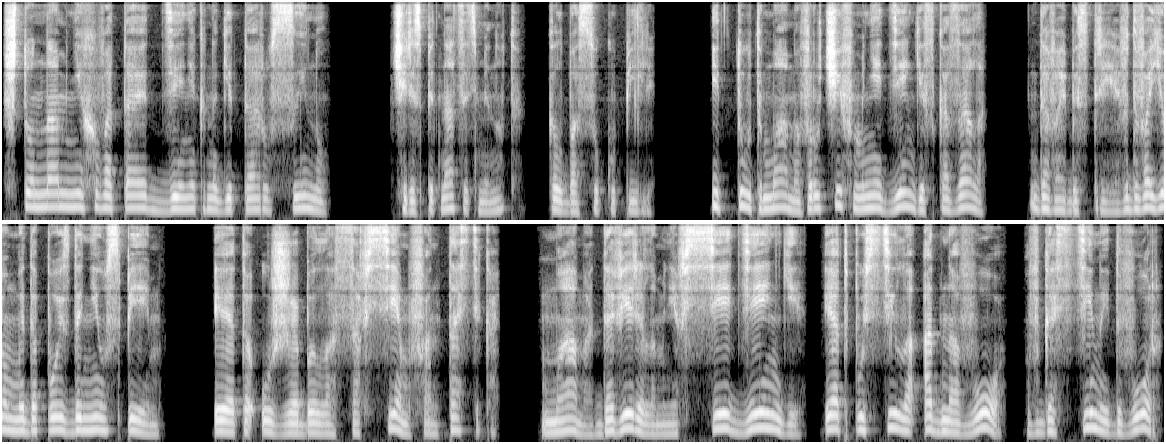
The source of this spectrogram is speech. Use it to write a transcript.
что нам не хватает денег на гитару сыну. Через 15 минут колбасу купили. И тут мама, вручив мне деньги, сказала, «Давай быстрее, вдвоем мы до поезда не успеем». Это уже была совсем фантастика. Мама доверила мне все деньги и отпустила одного в гостиный двор.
